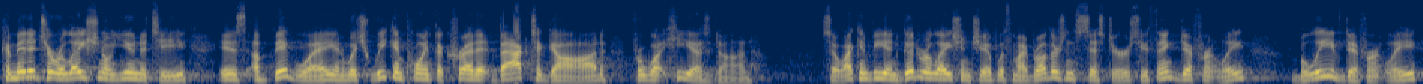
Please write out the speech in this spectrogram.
committed to relational unity is a big way in which we can point the credit back to God for what He has done. So, I can be in good relationship with my brothers and sisters who think differently, believe differently,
